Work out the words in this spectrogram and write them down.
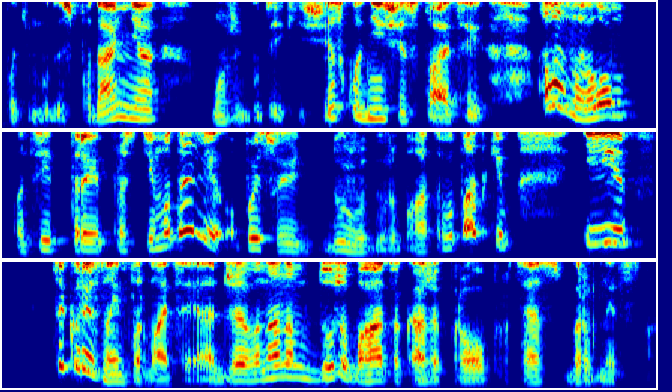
потім буде спадання, можуть бути якісь ще складніші ситуації. Але загалом оці три прості моделі описують дуже дуже багато випадків, і це корисна інформація, адже вона нам дуже багато каже про процес виробництва.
